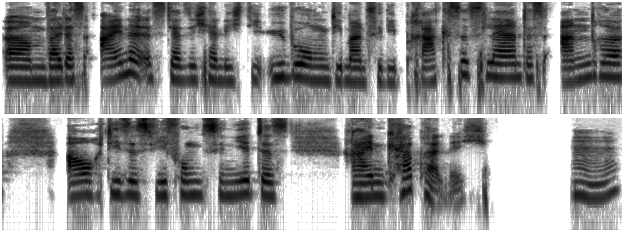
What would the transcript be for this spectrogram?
Ähm, weil das eine ist ja sicherlich die Übung, die man für die Praxis lernt. Das andere auch dieses, wie funktioniert das rein körperlich? Mhm.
